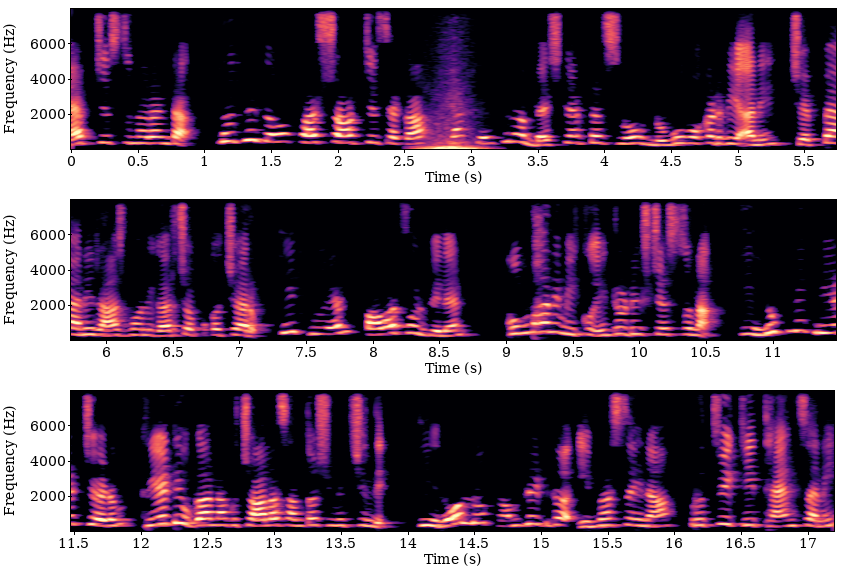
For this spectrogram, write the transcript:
యాక్ట్ చేస్తున్నారంట. పృథ్వీతో ఫస్ట్ షాట్ చేశాక నాకు తెలిసిన బెస్ట్ యాక్టర్స్లో నువ్వు ఒకటివి అని చెప్పా అని రాజమౌళి గారు చెప్పుకొచ్చారు. ఈ క్రూయల్ పవర్ఫుల్ విలన్ కుంభాని మీకు ఇంట్రొడ్యూస్ చేస్తున్నా. ఈ లుక్ని క్రియేట్ చేయడం క్రియేటివ్గా నాకు చాలా సంతోషం ఇచ్చింది ఈ రోల్లో కంప్లీట్గా ఇమర్స్ అయిన పృథ్వీకి థ్యాంక్స్ అని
